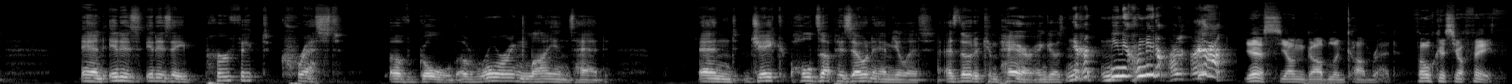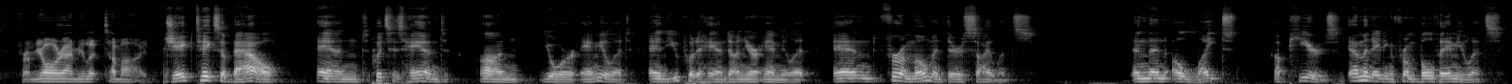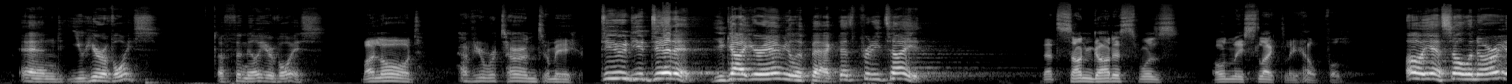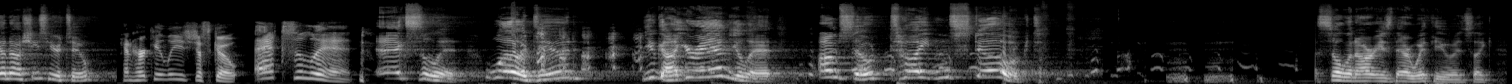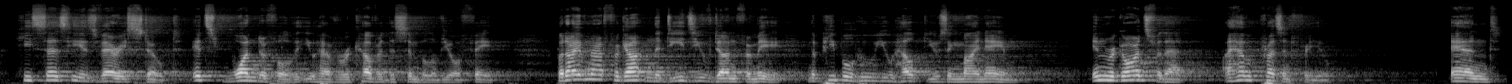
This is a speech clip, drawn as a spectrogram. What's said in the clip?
and it is it is a perfect crest of gold, a roaring lion's head. And Jake holds up his own amulet as though to compare and goes, Yes, young goblin comrade. Focus your faith from your amulet to mine. Jake takes a bow and puts his hand on your amulet, and you put a hand on your amulet, and for a moment there is silence. And then a light appears, emanating from both amulets, and you hear a voice, a familiar voice. My lord, have you returned to me? Dude, you did it! You got your amulet back. That's pretty tight. That sun goddess was only slightly helpful. Oh yeah, Solinari. Oh no, she's here too. Can Hercules just go, excellent? Excellent. Whoa, dude. you got your amulet. I'm so tight and stoked. Solinari is there with you. It's like, he says he is very stoked. It's wonderful that you have recovered the symbol of your faith. But I have not forgotten the deeds you've done for me, the people who you helped using my name. In regards for that, I have a present for you. And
